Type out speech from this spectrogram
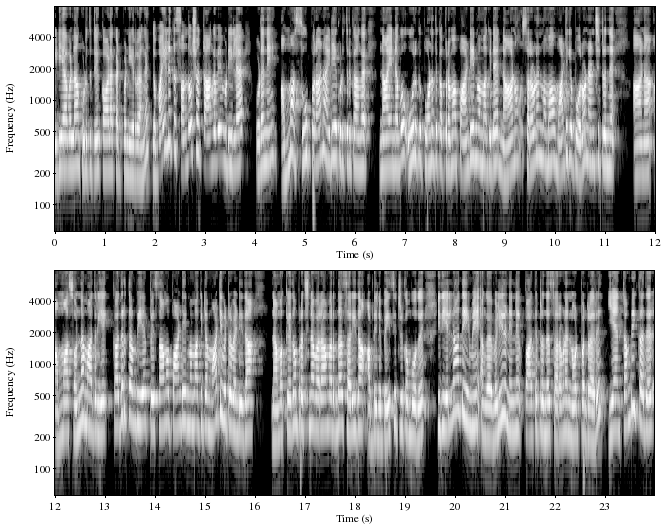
ஐடியாவெல்லாம் கொடுத்துட்டு காலை கட் பண்ணிடுறாங்க. இந்த மயிலுக்கு சந்தோஷம் தாங்கவே முடியல. உடனே அம்மா சூப்பரான ஐடியா கொடுத்துருக்காங்க. நான் என்னவோ ஊருக்கு போனதுக்கு அப்புறமா பாண்டியன் மாமா கிட்ட நானும் சரவணன் மாமாவும் மாட்டிக்க போகிறோம்னு நினச்சிட்டு இருந்தேன். ஆனால் அம்மா சொன்ன மாதிரியே கதிர் தம்பியை பேசாமல் பாண்டியன் மாமா கிட்ட மாட்டி விட்டுற வேண்டியதான் நமக்கு எதுவும் பிரச்சனை வராமல் இருந்தால் சரிதான் அப்படின்னு பேசிட்டு இருக்கும்போது இது எல்லாத்தையுமே அங்கே வெளியில் நின்று பார்த்துட்டு இருந்த சரவணன் நோட் பண்ணுறாரு என் தம்பி கதிர்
